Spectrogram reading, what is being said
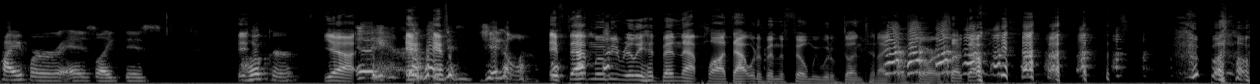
Piper as like this It- hooker. Yeah. like if- If that movie really had been that plot, that would have been the film we would have done tonight for sure. So, that- but um,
